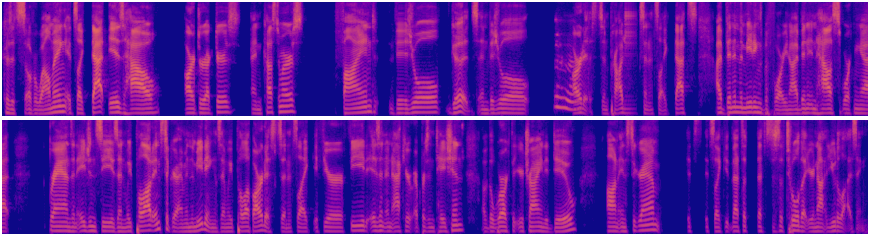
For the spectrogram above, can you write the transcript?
because it's overwhelming, it's like that is how art directors and customers find visual goods and visual mm-hmm. artists and projects and it's like that's I've been in the meetings before you know I've been in house working at brands and agencies and we pull out Instagram in the meetings and we pull up artists and it's like if your feed isn't an accurate representation of the work that you're trying to do on Instagram it's it's like that's a that's just a tool that you're not utilizing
